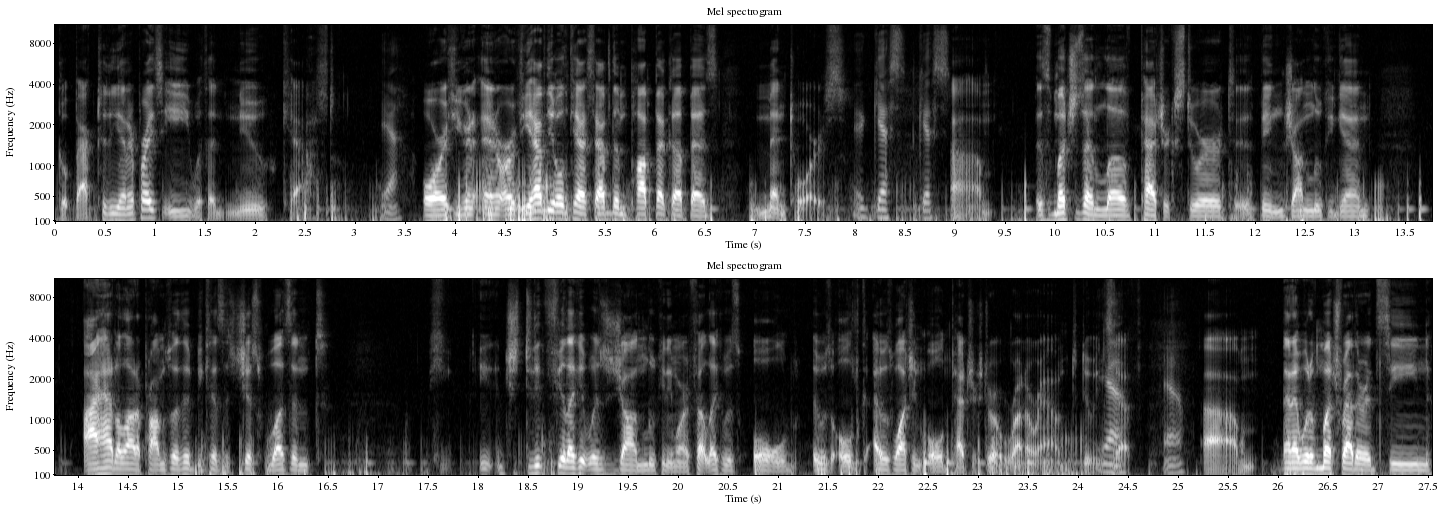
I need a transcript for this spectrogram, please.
go back to the Enterprise E with a new cast. Yeah. Or if you're gonna, or if you have the old cast, have them pop back up as mentors. Uh, Guess guess. Um, as much as I love Patrick Stewart being Jean-Luc again, I had a lot of problems with it because it just wasn't. He, it just didn't feel like it was Jean-Luc anymore. It felt like it was old. It was old. I was watching old Patrick Stewart run around doing Yeah. stuff. Yeah. Um, and I would have much rather had seen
